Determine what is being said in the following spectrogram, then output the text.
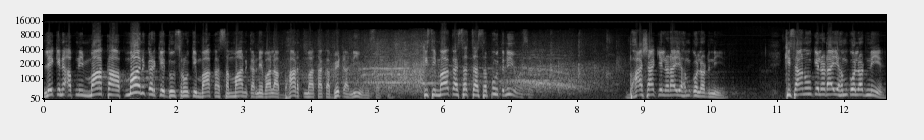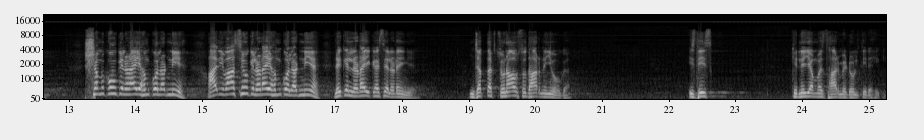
लेकिन अपनी माँ का अपमान करके दूसरों की माँ का सम्मान करने वाला भारत माता का बेटा नहीं हो सकता। किसी माँ का सच्चा सपूत नहीं हो सकता। भाषा की लड़ाई हमको लड़नी है। किसानों की लड़ाई हमको लड़नी है। श्रमिकों की लड़ाई हमको लड़नी है। आदिवासियों की लड़ाई हमको लड़नी है। लेकिन लड़ाई कैसे लड़ेंगे? जब तक चुनाव सुधार नहीं होगा, इस देश की नैया मझधार में डोलती रहेगी।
